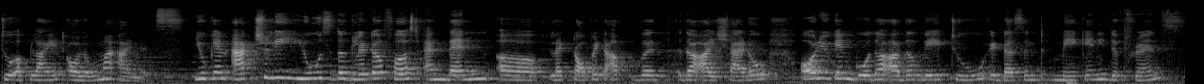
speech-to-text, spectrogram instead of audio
to apply it all over my eyelids. You can actually use the glitter first and then uh, like top it up with the eyeshadow or you can go the other way too. It doesn't make any difference.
